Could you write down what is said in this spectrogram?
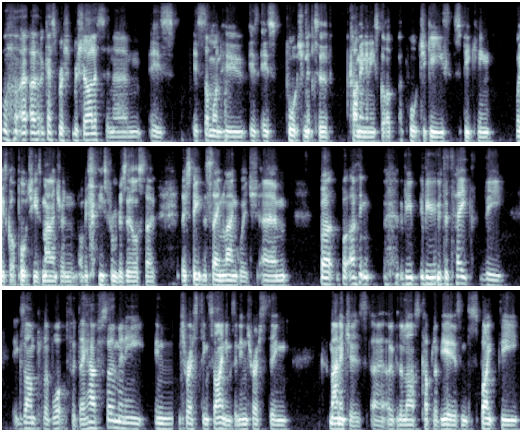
Well, I, I guess Richarlison um, is is someone who is, is fortunate to come in and he's got a, a Portuguese speaking. Well, he's got a Portuguese manager, and obviously he's from Brazil, so they speak the same language. Um, but but I think if you if you were to take the example of Watford. They have so many interesting signings and interesting managers uh, over the last couple of years, and despite the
